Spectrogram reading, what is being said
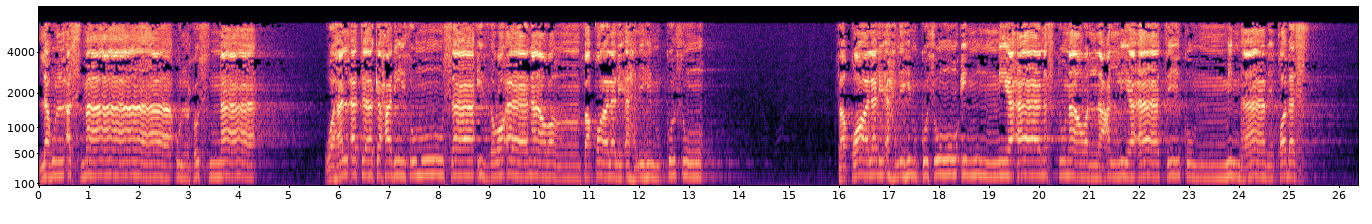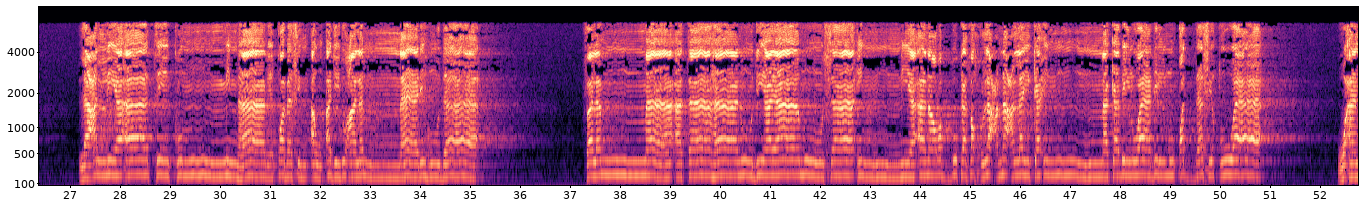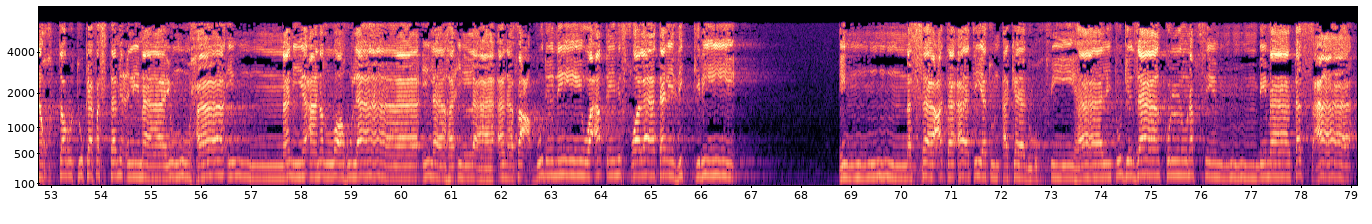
له الأسماء الحسنى. وهل أتاك حديث موسى إذ رأى نارا فقال لأهلهم كثوا؟ فقال لأهلهم كثوا إني آنست نارا لعلي آتيكم منها بقبس. لعلي آتيكم منها بقبس أو أجد على النار هدى. فلما أتاها نودي يا موسى إني أنا ربك فاخلع نعليك إنك بالواد المقدس طوى. وأنا اخترتك فاستمع لما يوحى إنني أنا الله لا إله إلا أنا فاعبدني وأقم الصلاة لذكري. إن الساعة آتية أكاد أخفيها لتجزى كل نفس بما تسعى.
